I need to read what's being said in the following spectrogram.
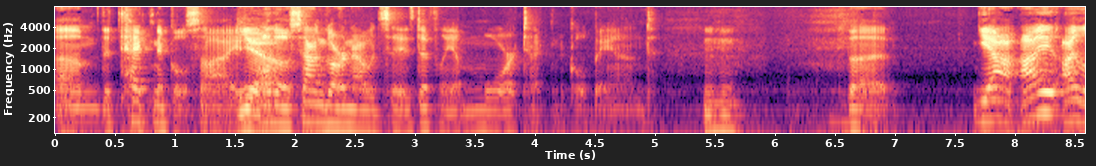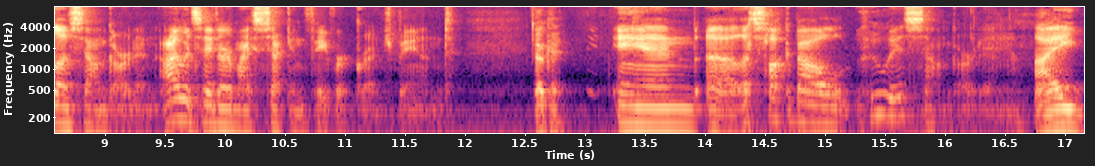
um, the technical side. Yeah. Although Soundgarden, I would say, is definitely a more technical band. Mhm. But yeah, I I love Soundgarden. I would say they're my second favorite grunge band. Okay. And uh, let's talk about who is Soundgarden. I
